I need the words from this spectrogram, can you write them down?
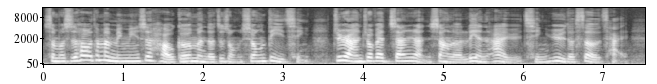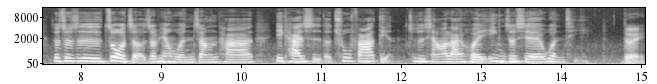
什么时候他们明明是好哥们的这种兄弟情，居然就被沾染上了恋爱与情欲的色彩。这就是作者这篇文章他一开始的出发点，就是想要来回应这些问题。对，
